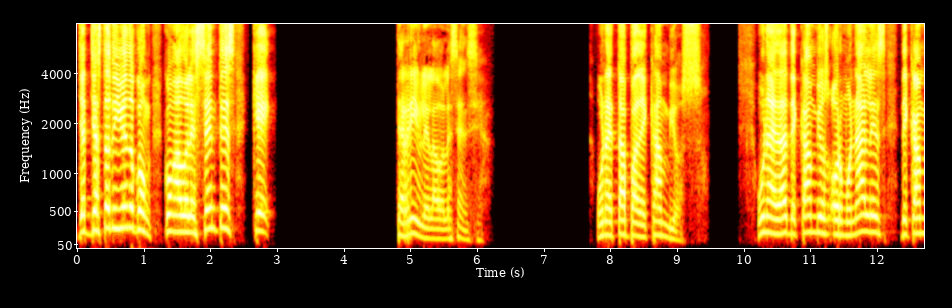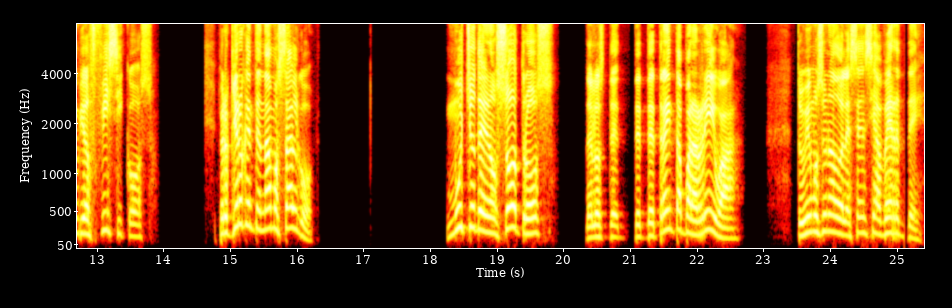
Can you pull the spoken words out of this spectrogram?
Ya, ya estás viviendo con, con adolescentes que... Terrible la adolescencia. Una etapa de cambios. Una edad de cambios hormonales, de cambios físicos. Pero quiero que entendamos algo muchos de nosotros, de los de, 30 para arriba, tuvimos una adolescencia verde,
